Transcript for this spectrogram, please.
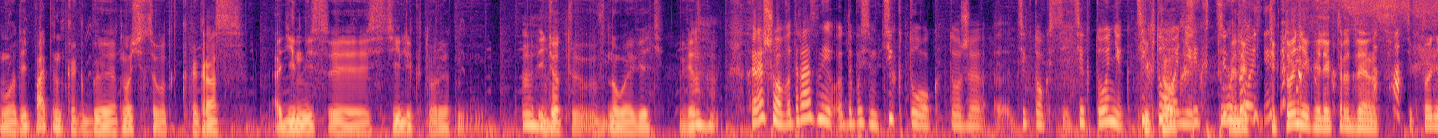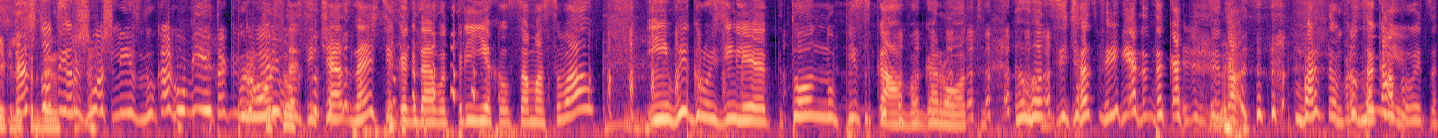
Вот, и паппинг как бы относится вот как раз один из э, стилей, который идет в новая веть, ветка. Хорошо, а вот разные, вот, допустим, ТикТок тоже, э, ТикТок, тиктоник, Тикток. тиктоник, Элек- тиктоник. Электроденс. Да что электроденс. ты ржешь, Лиз, ну как умею, так и говорю. Просто сейчас, знаете, когда вот приехал самосвал, и выгрузили тонну песка в огород. Вот сейчас примерно такая же ситуация. Бартов Ну, просто закапывается.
